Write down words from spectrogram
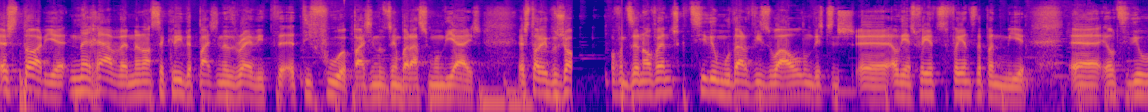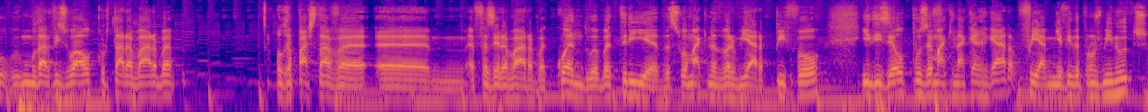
a história narrada na nossa querida página de Reddit, a Tifu, a página dos embaraços mundiais, a história do jovem de 19 anos que decidiu mudar de visual, um destes, eh, aliás, foi antes, foi antes da pandemia. Eh, ele decidiu mudar de visual, cortar a barba. O rapaz estava ah, a fazer a barba quando a bateria da sua máquina de barbear pifou e diz ele, pus a máquina a carregar, fui à minha vida por uns minutos,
